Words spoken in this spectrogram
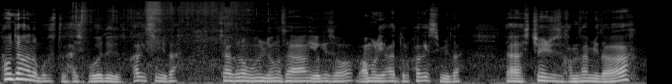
성장하는 모습도 다시 보여드리도록 하겠습니다. 자, 그럼 오늘 영상 여기서 마무리하도록 하겠습니다. 자, 시청해주셔서 감사합니다.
